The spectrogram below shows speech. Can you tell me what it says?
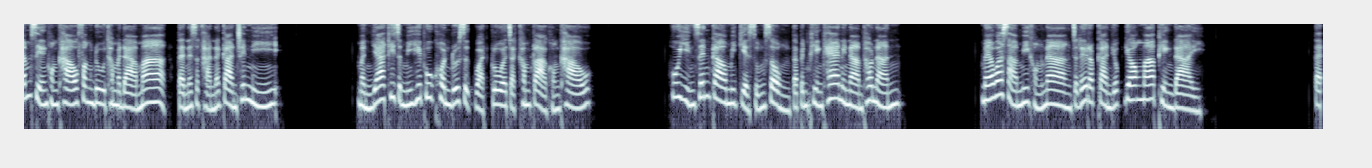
น้ำเสียงของเขาฟังดูธรรมดามาก แต่ในสถานการณ์เช่นนี้ มันยากที่จะมิให้ผู้คนรู้สึกหวาดกลัวจากคำกล่าวของเขาฮูหยินเส้นกาวมีเกียรติสูงส่ง แต่เป็นเพียงแค่ในนามเท่านั้น แม้ว่าสามีของนางจะได้รับการยกย่องมากเพียงใด แต่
